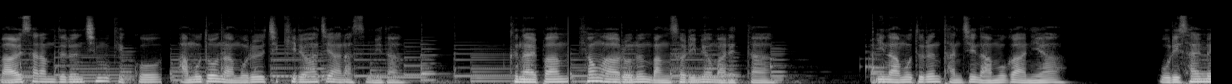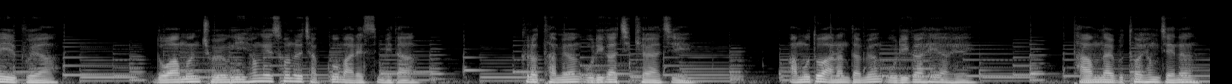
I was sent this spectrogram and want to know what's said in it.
마을 사람들은 침묵했고 아무도 나무를 지키려 하지 않았습니다. 그날 밤 형 아로는 망설이며 말했다. 이 나무들은 단지 나무가 아니야. 우리 삶의 일부야. 노암은 조용히 형의 손을 잡고 말했습니다. 그렇다면 우리가 지켜야지. 아무도 안 한다면 우리가 해야 해. 다음 날부터 형제는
